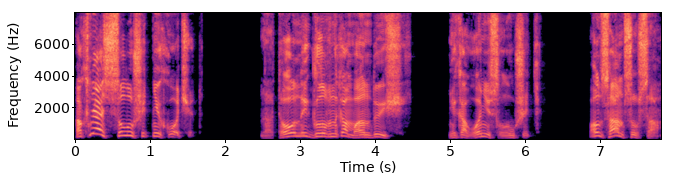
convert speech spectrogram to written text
А князь слушать не хочет. На то он и главнокомандующий. Никого не слушать. Он сам с усам.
